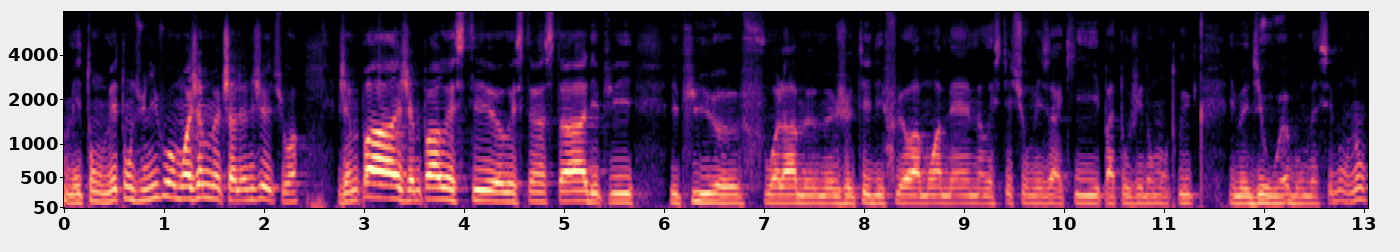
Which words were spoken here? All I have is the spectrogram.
mettons, mettons du niveau. Moi j'aime me challenger, tu vois. J'aime pas, j'aime pas rester, euh, rester un stade et puis et puis euh, voilà, me, jeter des fleurs à moi-même, rester sur mes acquis, patauger dans mon truc et me dire ouais bon ben c'est bon non.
